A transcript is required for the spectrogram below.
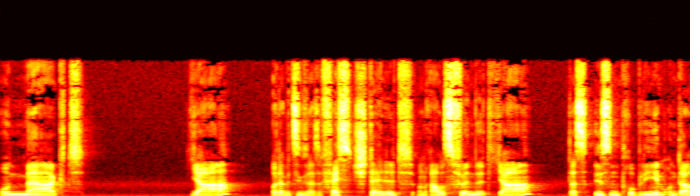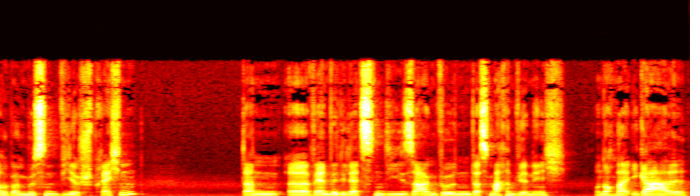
und merkt, ja, oder beziehungsweise feststellt und rausfindet, ja, das ist ein Problem und darüber müssen wir sprechen, dann äh, wären wir die Letzten, die sagen würden, das machen wir nicht. Und nochmal, egal,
